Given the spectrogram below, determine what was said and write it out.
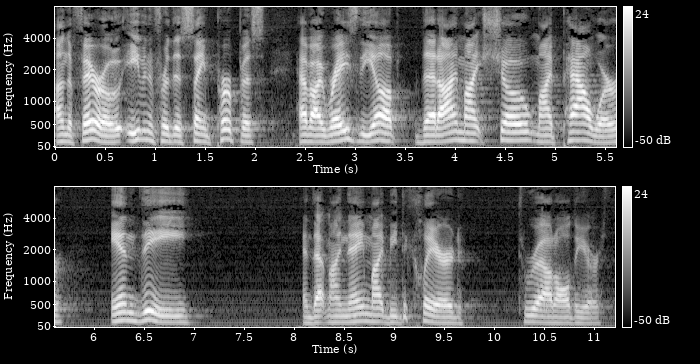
unto Pharaoh, Even for this same purpose have I raised thee up, that I might show my power in thee, and that my name might be declared throughout all the earth.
